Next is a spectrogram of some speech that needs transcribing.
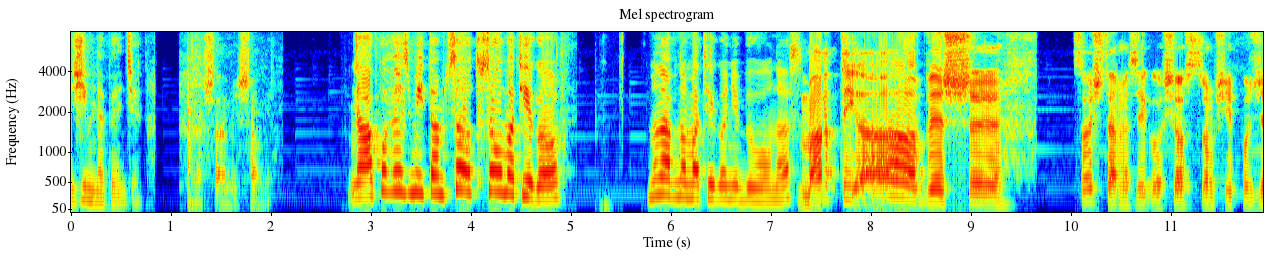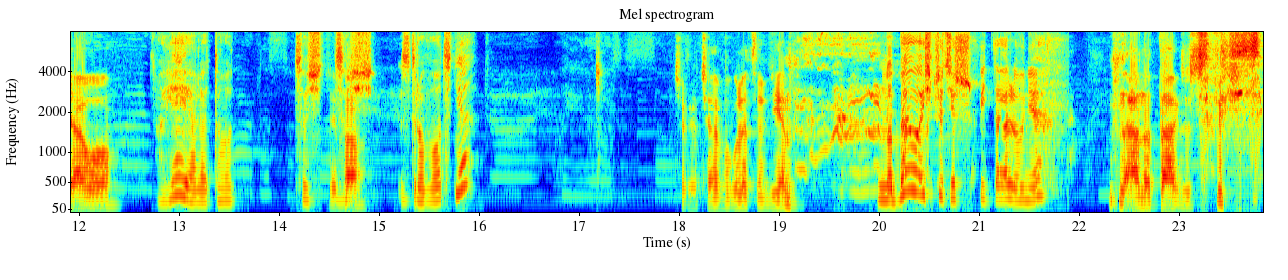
zimne będzie. Na szamie, szamie. No a powiedz mi tam, co, co u Matiego? No dawno Matiego nie było u nas. Mati, a wiesz, y, coś tam z jego siostrą się podziało. Ojej, ale to coś, Chyba. coś zdrowotnie? Czekaj, czy ja w ogóle co wiem? No byłeś przecież w szpitalu, nie? A no tak, rzeczywiście.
